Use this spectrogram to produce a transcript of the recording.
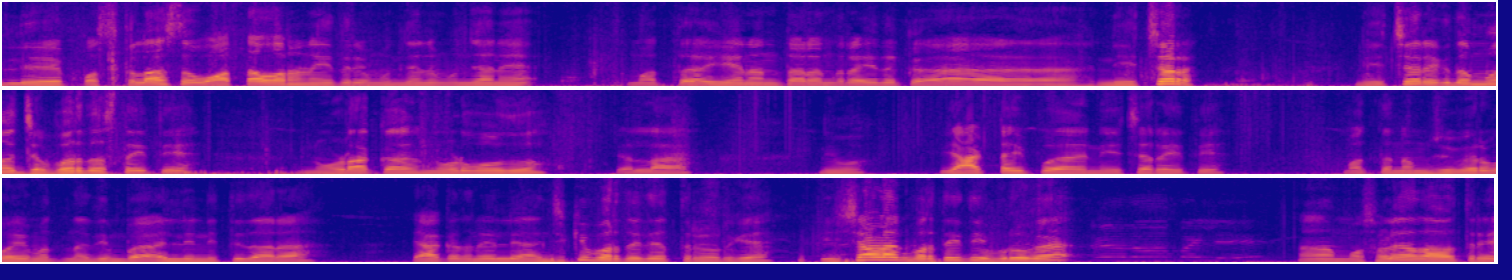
ಇಲ್ಲಿ ಫಸ್ಟ್ ಕ್ಲಾಸ್ ವಾತಾವರಣ ಐತ್ರಿ ಮುಂಜಾನೆ ಮುಂಜಾನೆ. ಮತ್ತು ಏನಂತಾರಂದ್ರೆ ಇದಕ್ಕೆ ನೇಚರ್ ನೇಚರ್ ಎಕ್ದಮ್ ಜಬರ್ದಸ್ತ್ ಐತಿ. ನೋಡಕ್ಕೆ ನೋಡ್ಬೋದು ಎಲ್ಲ. ನೀವು ಯಾವ ಟೈಪ್ ನೇಚರ್ ಐತಿ? ಮತ್ತು ನಮ್ಮ ಜುಬೇರ್ ಬಾಯಿ ಮತ್ತು ನದೀಮ್ ಬಾಯಿ ಅಲ್ಲಿ ನಿಂತಿದಾರ. ಯಾಕಂದ್ರೆ ಇಲ್ಲಿ ಅಂಜಿಕೆ ಬರ್ತೈತಿ ಹತ್ರ ಇವ್ರಿಗೆ. ಈಶಾಡಕ್ಕೆ ಬರ್ತೈತಿ ಇಬ್ರಿಗೆ. ಹಾಂ ಮೊಸಳೆ ಅದಾವತ್ರಿ.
